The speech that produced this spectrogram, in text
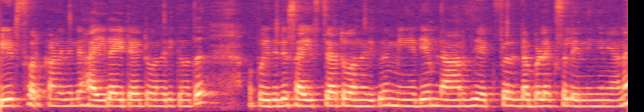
ബീഡ്സ് വർക്കാണ് ഇതിന്റെ ഹൈലൈറ്റ് ആയിട്ട് വന്നിരിക്കുന്നത്. അപ്പോൾ ഇതിന്റെ സൈസ് ചാർട്ട് വന്നിരിക്കുന്നത് medium large XL double XL എന്നിങ്ങനെയാണ്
